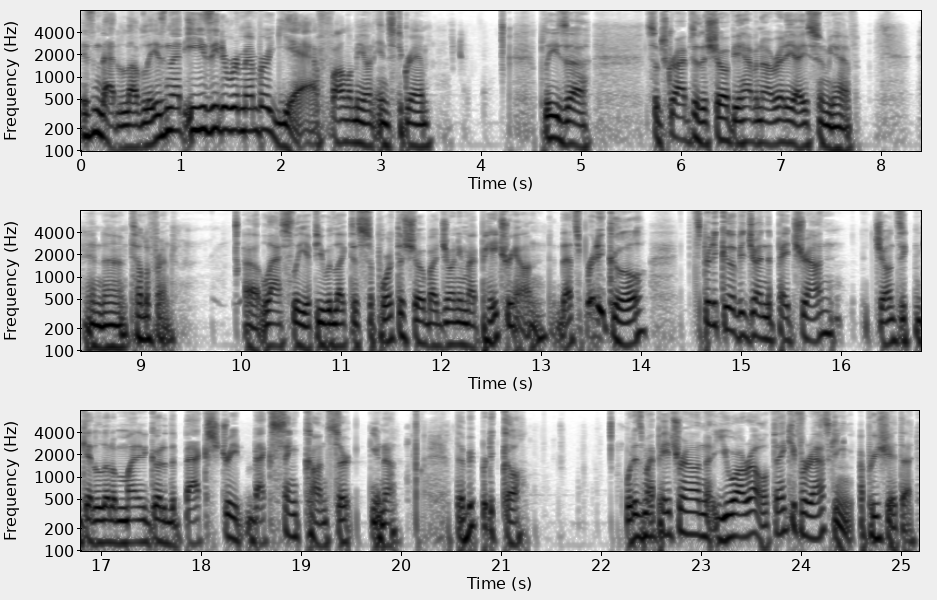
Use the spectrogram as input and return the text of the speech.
Isn't that lovely? Isn't that easy to remember? Yeah. Follow me on Instagram. Please uh, subscribe to the show if you haven't already. I assume you have. And uh, tell a friend. Uh, lastly, if you would like to support the show by joining my Patreon, that's pretty cool. It's pretty cool if you join the Patreon. Jonesy can get a little money to go to the Backstreet Back Sync concert, you know. That'd be pretty cool. What is my Patreon URL? Thank you for asking. Appreciate that.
